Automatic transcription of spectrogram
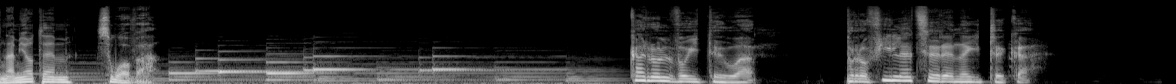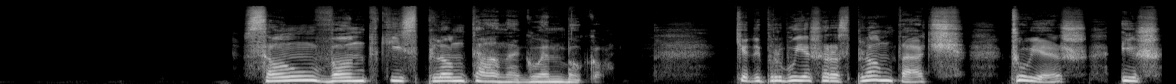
namiotem słowa. Karol Wojtyła Profile Cyrenejczyka Są wątki splątane głęboko. Kiedy próbujesz rozplątać, czujesz, iż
